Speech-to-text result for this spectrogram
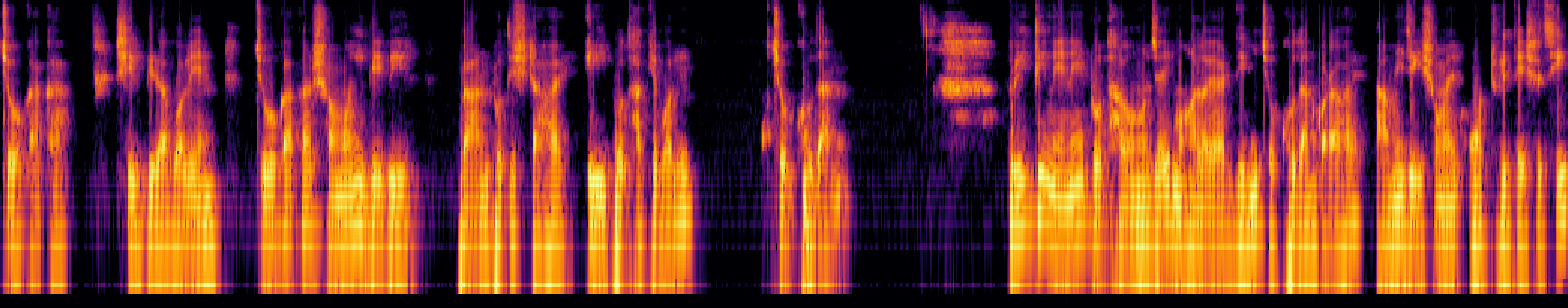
চোখ আঁকা শিল্পীরা বলেন চোখ আঁকার সময়ই দেবীর প্রাণ প্রতিষ্ঠা হয়। এই প্রথাকে বলে চক্ষুদান। রীতি মেনে প্রথা অনুযায়ী মহালয়ার দিনই চক্ষুদান করা হয়। আমি যেই সময় কুমোরটুলিতে এসেছি,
